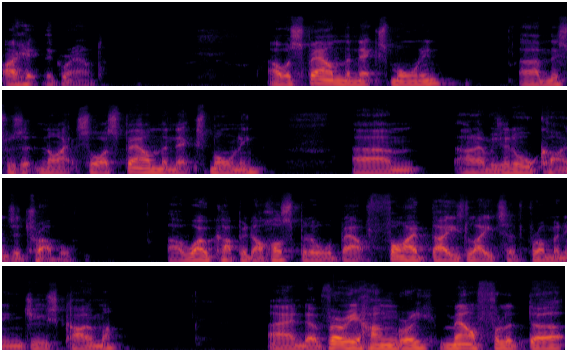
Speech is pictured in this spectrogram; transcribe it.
I hit the ground. I was found the next morning. Um, this was at night, so I was found the next morning. Um, and I was in all kinds of trouble. I woke up in a hospital about five days later from an induced coma and uh, very hungry, mouth full of dirt,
